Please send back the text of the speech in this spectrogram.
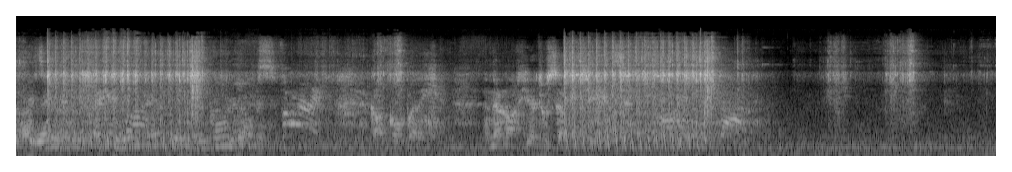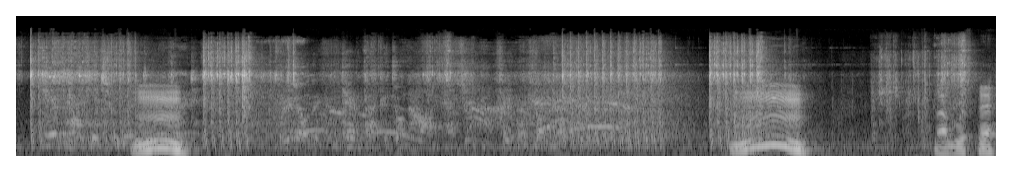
Got company, and they're not here to sell me tickets. Care package. Mmm. Hmm. Bagus deh.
